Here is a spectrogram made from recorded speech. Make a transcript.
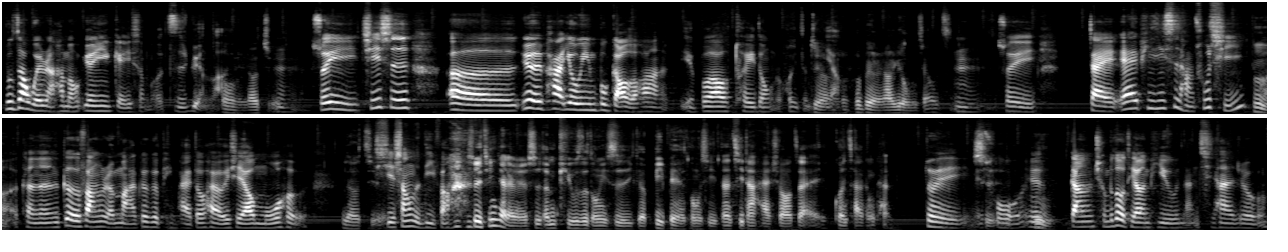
不知道微软他们愿意给什么资源啦。嗯，了解。嗯所以其实呃，因为怕诱因不高的话，也不知道推动的会怎么样。，会不会有人要用这样子？嗯，所以在 A I P C 市场初期，呃，可能各方人马、各个品牌都还有一些要磨合、了解。协商的地方。所以听起来感觉是 N P U 这东西是一个必备的东西，但其他还需要再观察看看。对，没错，因为刚刚全部都有提到 N P U，那其他的就。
